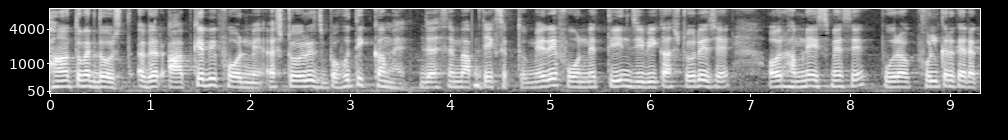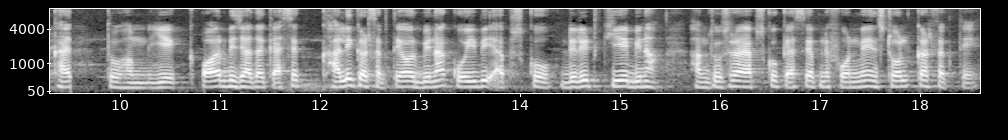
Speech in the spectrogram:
हाँ तो मेरे दोस्त, अगर आपके भी फ़ोन में स्टोरेज बहुत ही कम है, जैसे मैं आप देख सकते हो, मेरे फ़ोन में तीन जी का स्टोरेज है और हमने इसमें से पूरा फुल करके रखा है तो हम ये और भी ज़्यादा कैसे खाली कर सकते हैं और बिना कोई भी ऐप्स को डिलीट किए बिना हम दूसरा ऐप्स को कैसे अपने फ़ोन में इंस्टॉल कर सकते हैं,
